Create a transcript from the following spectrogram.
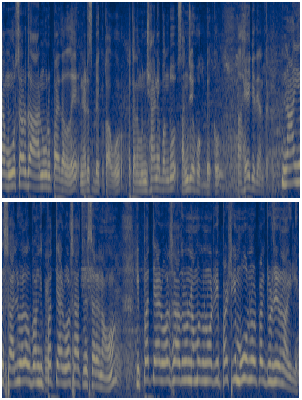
ನಾ ಮೂರು ಸಾವಿರದ ಆರುನೂರು ರೂಪಾಯಿದಲ್ಲಿ ನಡೆಸಬೇಕು ತಾವು. ಯಾಕಂದ್ರೆ ಮುಂಜಾನೆ ಬಂದು ಸಂಜೆ ಹೋಗಬೇಕು. ಹೇಗಿದೆ ಅಂತ ನಾ ಈ ಸಾಲಿ ಒಳಗೆ ಬಂದು ಇಪ್ಪತ್ತೆರಡು ವರ್ಷ ಆತ್ರಿ ಸರ್ ನಾವು. ಇಪ್ಪತ್ತೆರಡು ವರ್ಷ ಆದರೂ ನಮಗೆ ನೋಡ್ರಿ ಫಸ್ಟ್ಗೆ ಮೂರು ನೂರು ರೂಪಾಯಿ ದುಡ್ದಿರಿ ನಾವು ಇಲ್ಲಿ.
